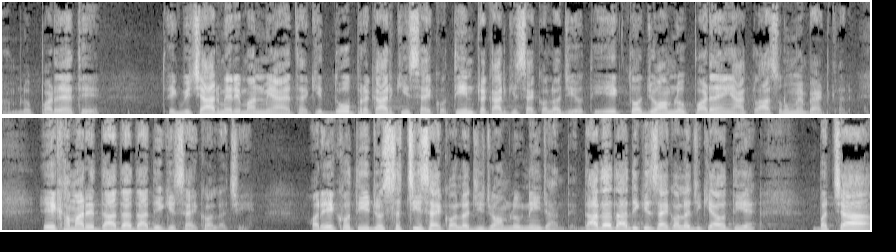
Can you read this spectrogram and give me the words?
हम लोग पढ़ रहे थे तो एक विचार मेरे मन में आया था कि दो प्रकार की साइको तीन प्रकार की साइकोलॉजी होती है। एक तो जो हम लोग पढ़ रहे हैं, यहाँ क्लासरूम में बैठकर, एक हमारे दादा दादी की साइकोलॉजी और एक होती है जो सच्ची साइकोलॉजी जो हम लोग नहीं जानते। दादा दादी की साइकोलॉजी क्या होती है? बच्चा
